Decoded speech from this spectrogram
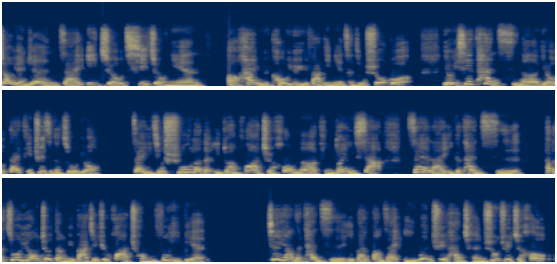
赵元任在一九七九年呃汉语口语语法里面曾经说过，有一些叹词呢有代替句子的作用，在已经说了的一段话之后呢，停顿一下，再来一个叹词。它的作用就等于把这句话重复一遍。这样的叹词一般放在疑问句和陈述句之后，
